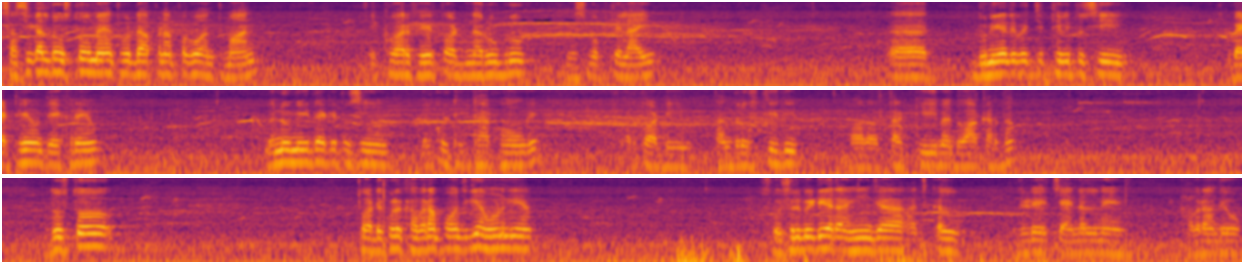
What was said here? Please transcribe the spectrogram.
ਸਤਿ ਸ਼੍ਰੀ ਅਕਾਲ ਦੋਸਤੋ, ਮੈਂ ਤੁਹਾਡਾ ਆਪਣਾ ਭਗਵੰਤ ਮਾਨ। ਇੱਕ ਵਾਰ ਫੇਰ ਤੁਹਾਡੇ ਨਾਲ ਰੂਬਰੂ ਫੇਸਬੁੱਕ ਤੇ ਲਾਈਵ ਦੁਨੀਆ ਦੇ ਵਿੱਚ ਜਿੱਥੇ ਵੀ ਤੁਸੀਂ ਬੈਠੇ ਹੋ, ਦੇਖ ਰਹੇ ਹੋ, ਮੈਨੂੰ ਉਮੀਦ ਹੈ ਕਿ ਤੁਸੀਂ ਬਿਲਕੁਲ ਠੀਕ ਠਾਕ ਹੋਵੋਗੇ ਔਰ ਤੁਹਾਡੀ ਤੰਦਰੁਸਤੀ ਦੀ ਔਰ ਤਰੱਕੀ ਦੀ ਮੈਂ ਦੁਆ ਕਰਦਾ। ਦੋਸਤੋ, ਤੁਹਾਡੇ ਕੋਲ ਖਬਰਾਂ ਪਹੁੰਚ ਗਈਆਂ ਹੋਣਗੀਆਂ। ਸੋਸ਼ਲ ਮੀਡੀਆ ਰਾਹੀਂ ਜਾਂ ਅੱਜਕੱਲ ਜਿਹੜੇ ਚੈਨਲ ਨੇ ਖਬਰਾਂ ਦੇ, ਉਹ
